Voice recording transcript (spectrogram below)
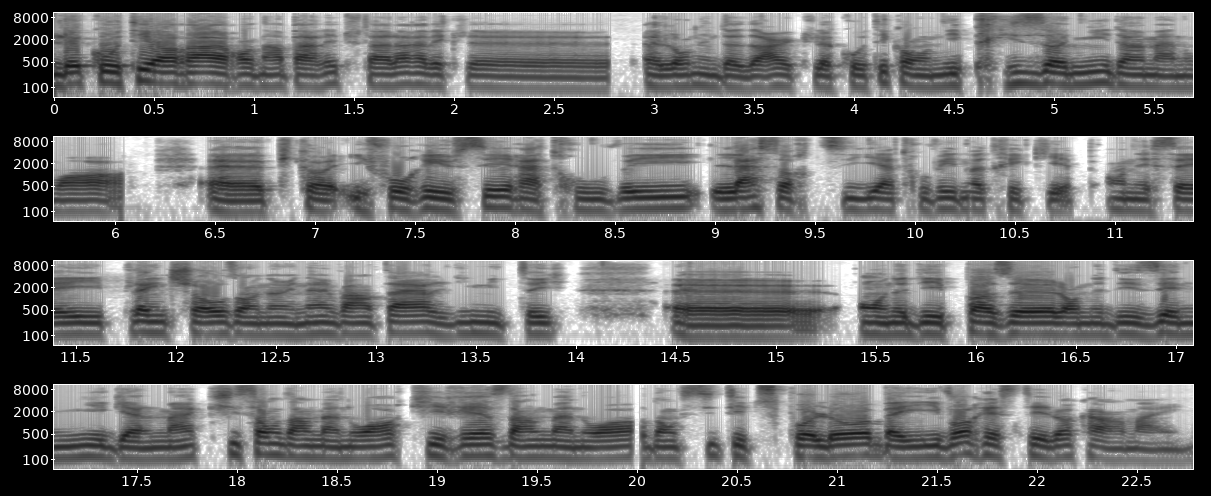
Le côté horreur, on en parlait tout à l'heure avec le Alone in the Dark, le côté qu'on est prisonnier d'un manoir, euh, puis qu'il faut réussir à trouver la sortie, à trouver notre équipe. On essaye plein de choses, on a un inventaire limité, euh, on a des puzzles, on a des ennemis également qui sont dans le manoir, qui restent dans le manoir. Donc, si t'es-tu pas là, ben il va rester là quand même.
